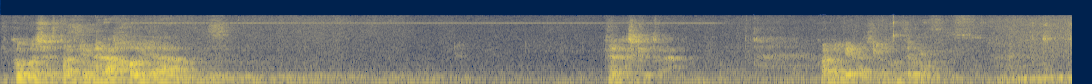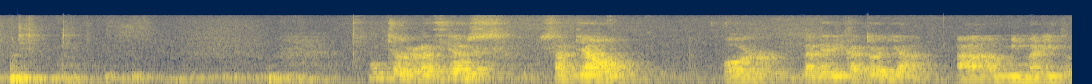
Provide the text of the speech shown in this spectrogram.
y cómo es esta primera joya mm, de la escritura. Cuando quieras, lo continúo. Muchas gracias, Santiago, por la dedicatoria a mi marido.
